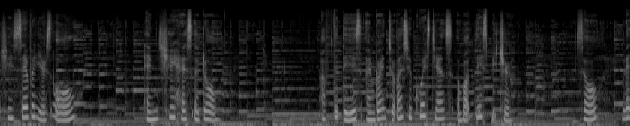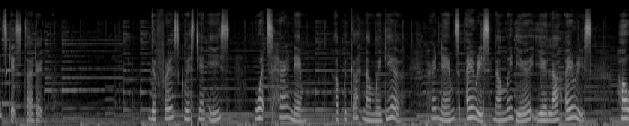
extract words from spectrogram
She's 7 years old and she has a doll. After this, I'm going to ask you questions about this picture. So, let's get started. The first question is, what's her name? Apakah nama dia? Her name's Iris. Nama dia ialah Iris. How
